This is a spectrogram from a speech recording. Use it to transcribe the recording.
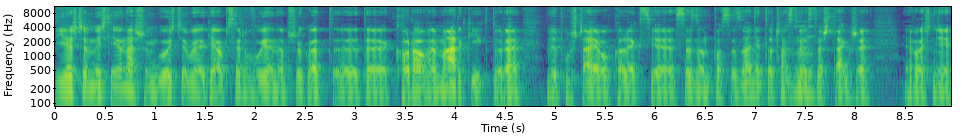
jeszcze myśli o naszym guście, bo jak ja obserwuję na przykład e, te korowe marki, które wypuszczają kolekcję sezon po sezonie, to często mm. jest też tak, że właśnie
